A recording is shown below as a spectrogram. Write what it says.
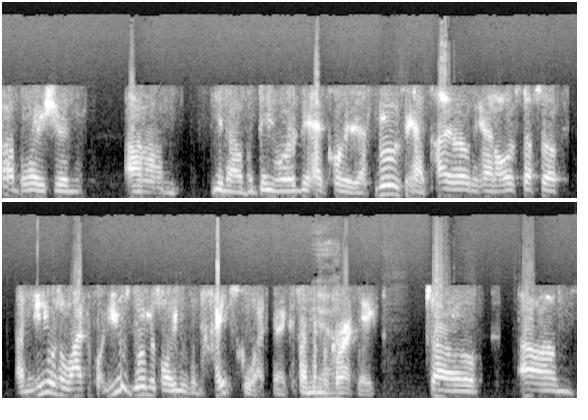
compilation. Um, you know, but they were they had choreographed moves, they had pyro, they had all this stuff. So I mean, he was a live performer. He was doing this while he was in high school, I think, if I remember Yeah. correctly. So, um,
